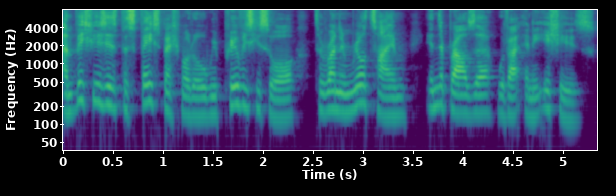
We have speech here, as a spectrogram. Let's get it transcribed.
And this uses the face mesh model we previously saw to run in real time in the browser without any issues.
